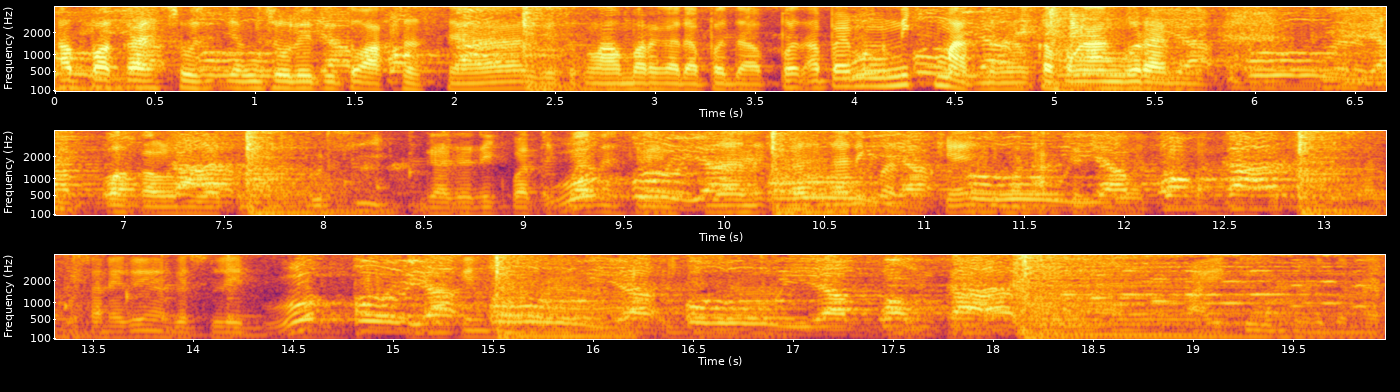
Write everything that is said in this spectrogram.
Apakah sus- yang sulit itu aksesnya gitu, ngelamar nggak dapat dapat? Apa emang nikmat dengan kepengangguran ini? Wah kalau buat nganggur sih gak ada nikmat nikmatnya sih. Nggak nggak- nggak nikmat. ya? Kayaknya cuma akses buat perusahaan-perusahaan itu yang agak sulit. Mungkin ijazah. Itu benar-benar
